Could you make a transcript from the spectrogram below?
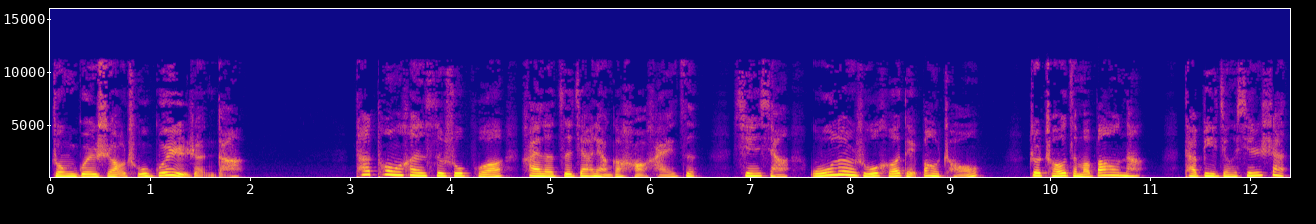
终归是要出贵人的。他痛恨四叔婆害了自家两个好孩子，心想无论如何得报仇。这仇怎么报呢？他毕竟心善，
